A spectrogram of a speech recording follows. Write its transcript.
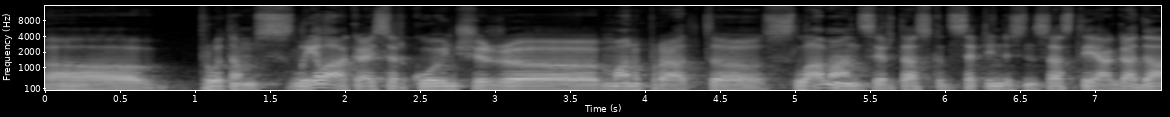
Uh, Protams, lielākais, ar ko viņš ir, manuprāt, slavens, ir tas, ka 76. gadā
